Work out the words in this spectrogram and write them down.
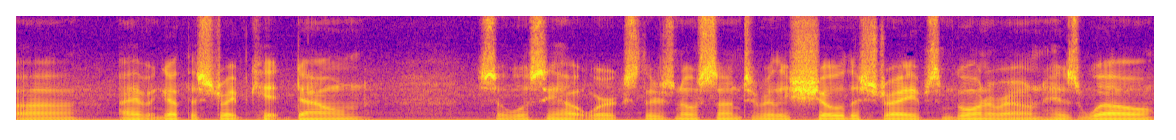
Uh, I haven't got the stripe kit down so we'll see how it works. There's no sun to really show the stripes. I'm going around his well,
